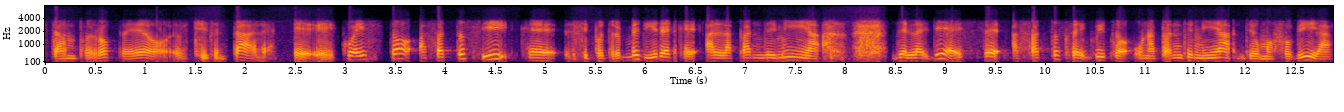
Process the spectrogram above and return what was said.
stampo europeo e occidentale. E questo ha fatto sì che si potrebbe dire che alla pandemia dell'AIDS ha fatto seguito una pandemia di omofobia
